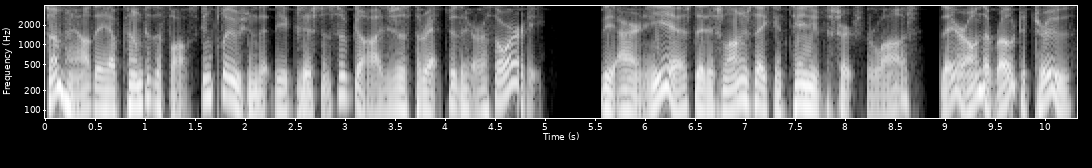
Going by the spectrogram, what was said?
Somehow they have come to the false conclusion that the existence of God is a threat to their authority. The irony is that as long as they continue to search for laws, they are on the road to truth.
